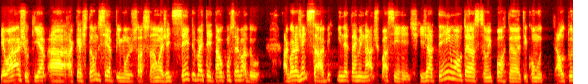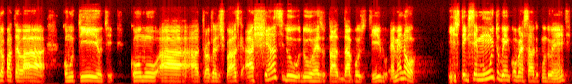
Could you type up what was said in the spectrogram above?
eu acho que a, a, a questão de ser a primoluxação, a gente sempre vai tentar o conservador. Agora, a gente sabe que em determinados pacientes que já têm uma alteração importante, como altura patelar, como tilt, como a, a troca dispásica, a chance do, do resultado dar positivo é menor. Isso tem que ser muito bem conversado com o doente,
